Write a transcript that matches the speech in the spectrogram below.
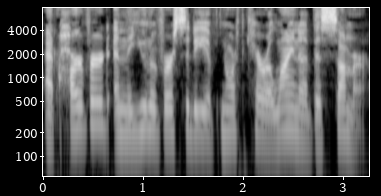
at Harvard and the University of North Carolina this summer.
